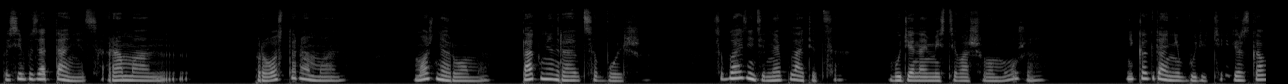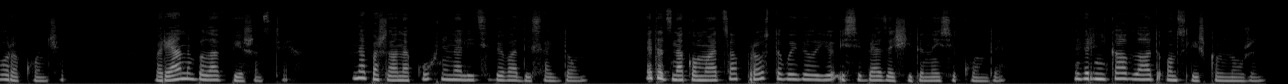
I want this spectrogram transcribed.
«Спасибо за танец, Роман...» «Просто Роман. Можно Рома. Так мне нравится больше. Соблазнительное платьице. Будь я на месте вашего мужа...» «Никогда не будете, и разговор окончен». Марианна была в бешенстве. Она пошла на кухню налить себе воды со льдом. Этот знакомый отца просто вывел ее из себя за считанные секунды. Наверняка Владу он слишком нужен,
